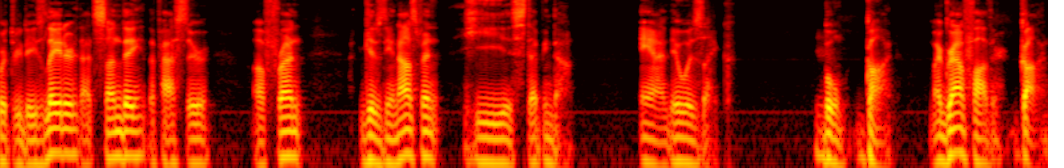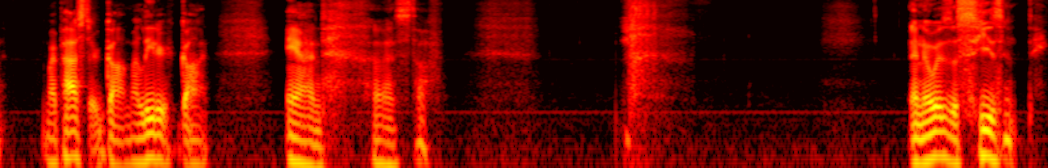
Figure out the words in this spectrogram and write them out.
or three days later, that Sunday, the pastor up front gives the announcement he is stepping down. And it was like, boom, gone. My grandfather, gone. My pastor, gone. My leader, gone. And uh, stuff. And it was a season thing.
